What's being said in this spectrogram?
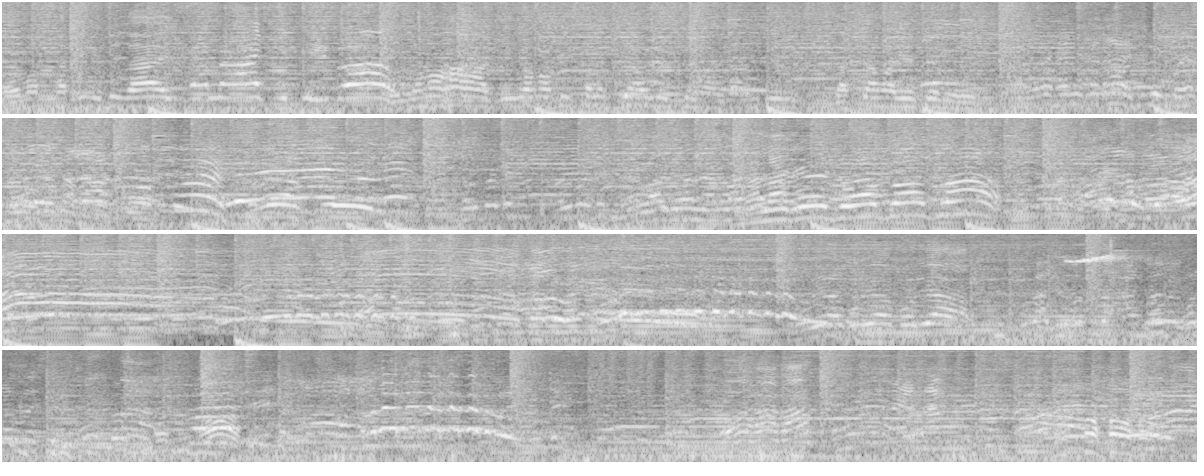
Lewat mati itu guys. Sama aja tiga. Sama ha, tiga mati sama tiga itu cuma nanti baca mati itu. Nalaga, dua, dua, dua. Boleh, boleh, boleh. Ah. Ah.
